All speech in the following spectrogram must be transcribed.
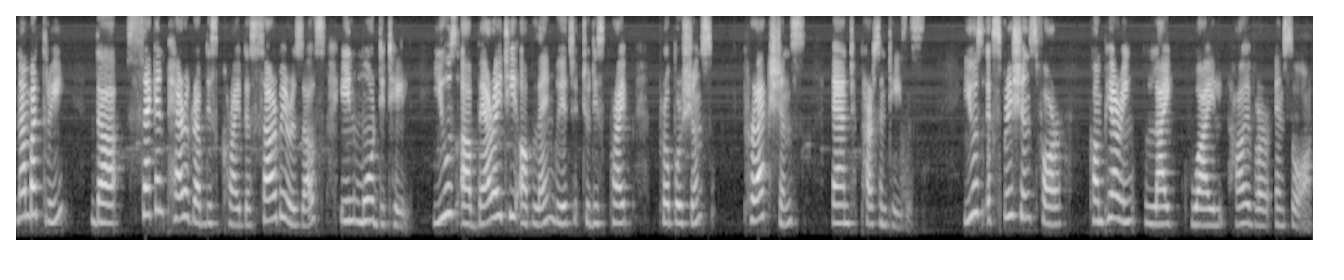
Number three, the second paragraph describes the survey results in more detail. Use a variety of language to describe proportions, fractions, and percentages. Use expressions for comparing like, while, however, and so on.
